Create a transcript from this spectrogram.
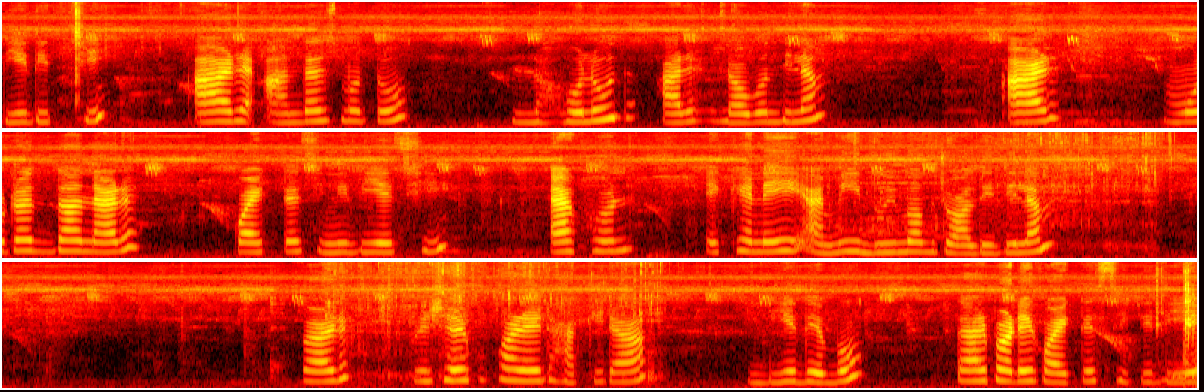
দিয়ে দিচ্ছি। আর আন্দাজ মতো হলুদ আর লবণ দিলাম। আর মোটার দানার কয়েকটা চিনি দিয়েছি। এখন এখানেই আমি দুই মগ জল দিয়ে দিলাম। এবার প্রেশার কুকারে ঢাকিটা দিয়ে দেব। তারপরে কয়েকটা সিটি দিয়ে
